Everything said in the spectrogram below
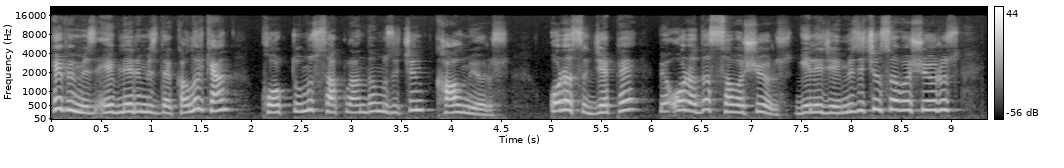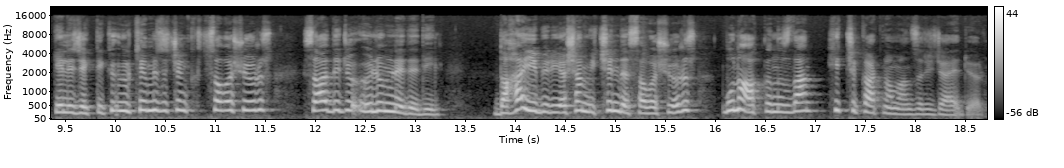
Hepimiz evlerimizde kalırken korktuğumuz, saklandığımız için kalmıyoruz. Orası cephe ve orada savaşıyoruz. Geleceğimiz için savaşıyoruz. Gelecekteki ülkemiz için savaşıyoruz. Sadece ölümle de değil. Daha iyi bir yaşam için de savaşıyoruz. Bunu aklınızdan hiç çıkartmamanızı rica ediyorum.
